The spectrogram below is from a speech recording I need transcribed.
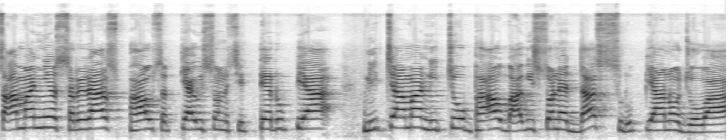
સામાન્ય સરેરાશ ભાવ સત્યાવીસો સિત્તેર રૂપિયા, નીચામાં નીચો ભાવ બાવીસો દસ રૂપિયાનો જોવા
